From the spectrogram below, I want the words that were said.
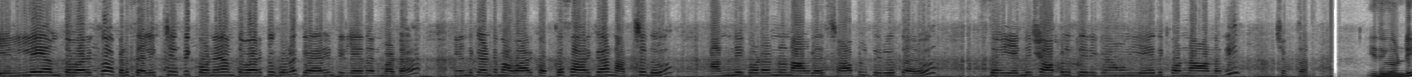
వెళ్ళే అంతవరకు అక్కడ సెలెక్ట్ చేసి కొనేంత వరకు కూడా గ్యారంటీ లేదనమాట ఎందుకంటే మా వారికి ఒక్కసారిగా నచ్చదు. అన్నీ కూడా నాలుగైదు షాపులు తిరుగుతారు. సో ఎన్ని షాపులు తిరిగాము ఏది కొన్నాం అన్నది చెప్తాను. ఇదిగోండి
